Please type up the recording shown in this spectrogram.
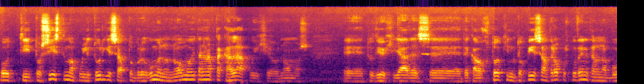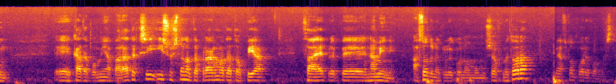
ότι το σύστημα που λειτουργήσε από τον προηγούμενο νόμο ήταν ένα από τα καλά που είχε ο νόμος ε, του 2018, κινητοποίησε ανθρώπους που δεν ήθελαν να μπουν ε, κάτω από μια παράταξη, ίσως ήταν από τα πράγματα τα οποία θα έπρεπε να μείνει. Αυτόν τον εκλογικό νόμο όμως έχουμε τώρα, με αυτόν πορευόμαστε.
